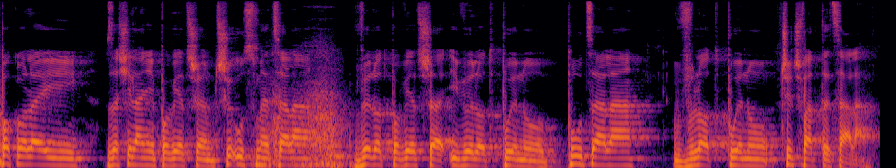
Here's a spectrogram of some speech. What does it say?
Po kolei zasilanie powietrzem 3,8 cala, wylot powietrza i wylot płynu pół cala, wlot płynu 3,4 cala.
